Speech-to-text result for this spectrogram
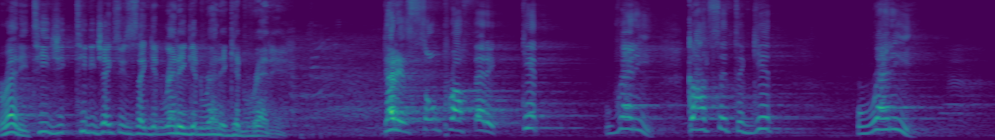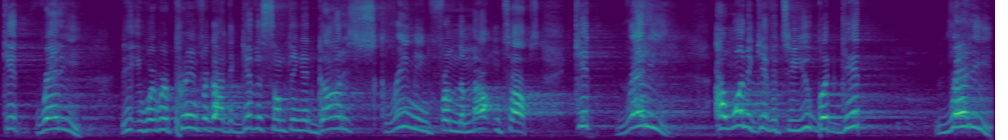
ready. T.D. Jakes used to say, Get ready, get ready, get ready. That is so prophetic. Get ready. God said to get ready. Get ready. We're praying for God to give us something, and God is screaming from the mountaintops, Get ready. I want to give it to you, but get ready.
